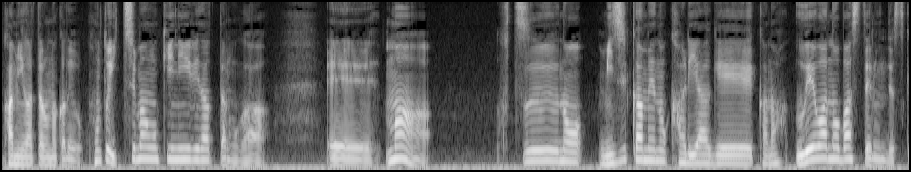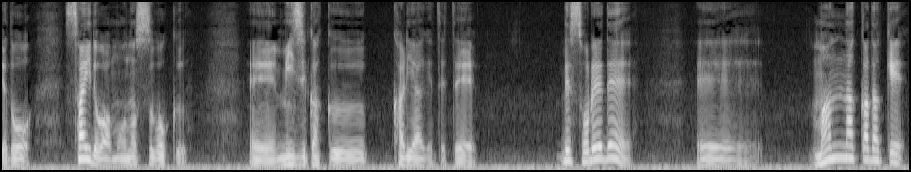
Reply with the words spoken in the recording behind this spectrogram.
髪型の中で本当一番お気に入りだったのが、えー、まあ、普通の短めの刈り上げかな？上は伸ばしてるんですけど、サイドはものすごく、えー、短く刈り上げてて、で、それで、えー、真ん中だけ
